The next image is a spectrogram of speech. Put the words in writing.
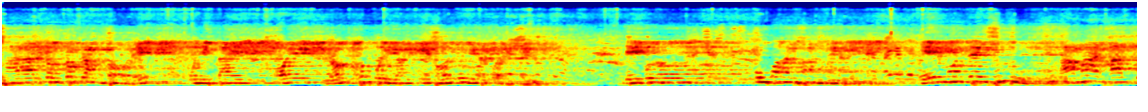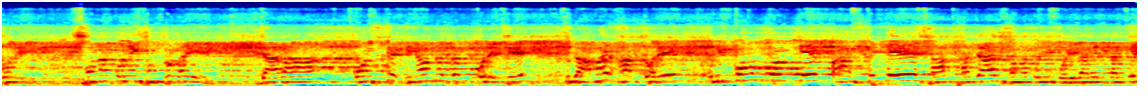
সারা চট্টগ্রাম শহরে উনি প্রায় কয়েক লক্ষ পরিবারকে সহযোগিতা করেছেন। যেগুলো উপহার সামগ্রী। এর মধ্যে শুধু আমার হাত ধরে কষ্টে করেছে। শুধু আমার হাত ধরে উনি কমপক্ষে পাঁচ থেকে সাত হাজার সনাতনী পরিবারের কাছে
